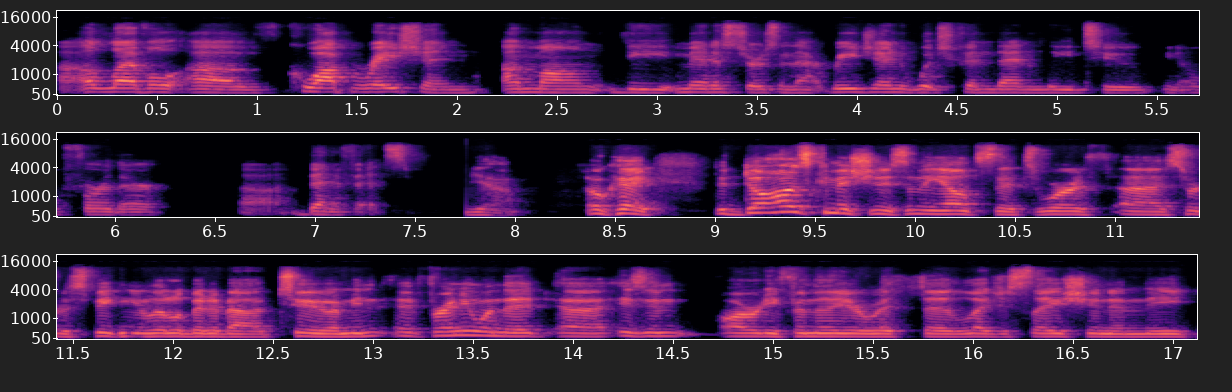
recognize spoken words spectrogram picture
a level of cooperation among the ministers in that region, which can then lead to, you know, further uh, benefits. Yeah. Okay, the Dawes Commission is something else that's worth uh, sort of speaking a little bit about too. I mean, for anyone that uh, not already familiar with the legislation and the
